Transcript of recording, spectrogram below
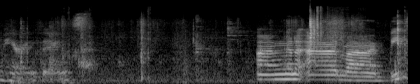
I'm hearing things. I'm gonna add my beef.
